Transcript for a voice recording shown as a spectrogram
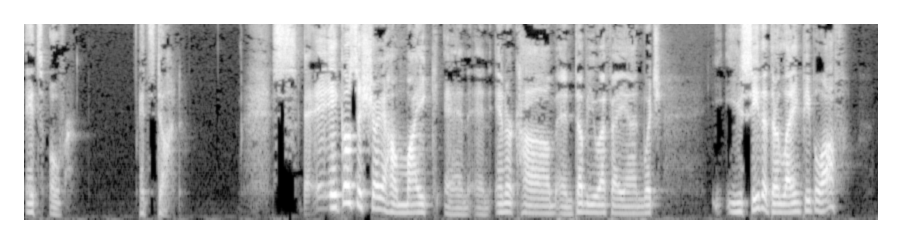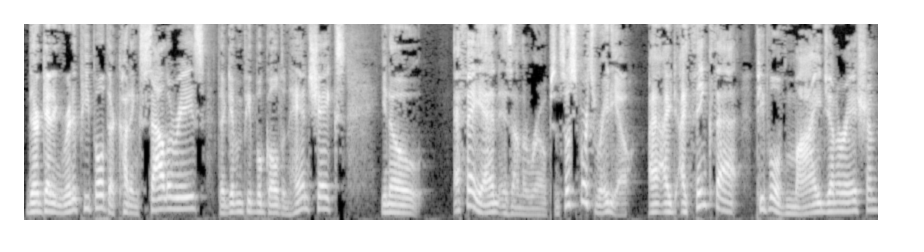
It's over. It's done. It goes to show you how Mike and, and Entercom and WFAN, which you see that they're laying people off. They're getting rid of people. They're cutting salaries. They're giving people golden handshakes. You know, FAN is on the ropes, and so sports radio. I, I, I think that people of my generation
